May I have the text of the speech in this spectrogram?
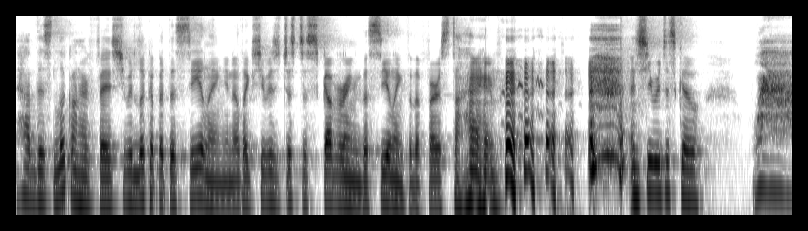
have this look on her face. She would look up at the ceiling, you know, like she was just discovering the ceiling for the first time. and she would just go, wow.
